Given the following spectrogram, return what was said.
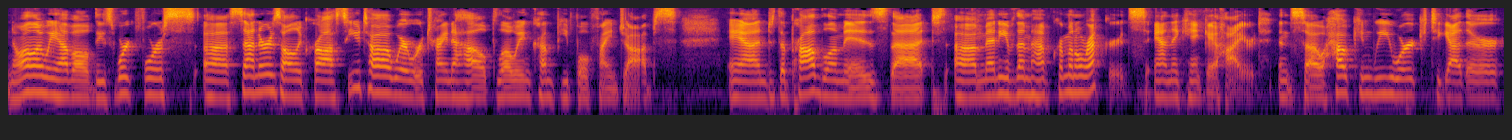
Noella, we have all of these workforce uh, centers all across Utah where we're trying to help low income people find jobs. And the problem is that uh, many of them have criminal records and they can't get hired. And so, how can we work together?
